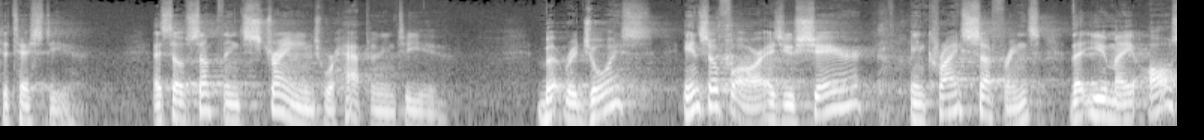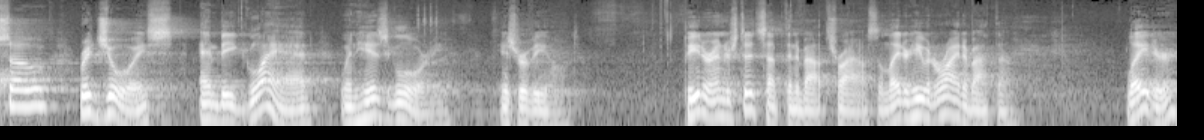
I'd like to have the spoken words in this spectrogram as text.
to test you, as though something strange were happening to you. But rejoice insofar as you share in Christ's sufferings, that you may also rejoice and be glad when his glory is revealed. Peter understood something about trials, and later he would write about them. Later,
